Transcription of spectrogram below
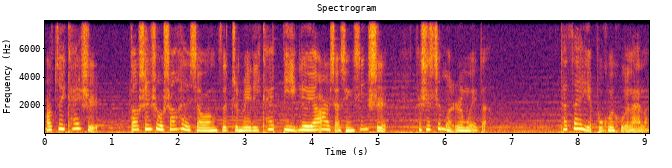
而最开始，当深受伤害的小王子准备离开 B 六幺二小行星时，他是这么认为的：他再也不会回来了。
